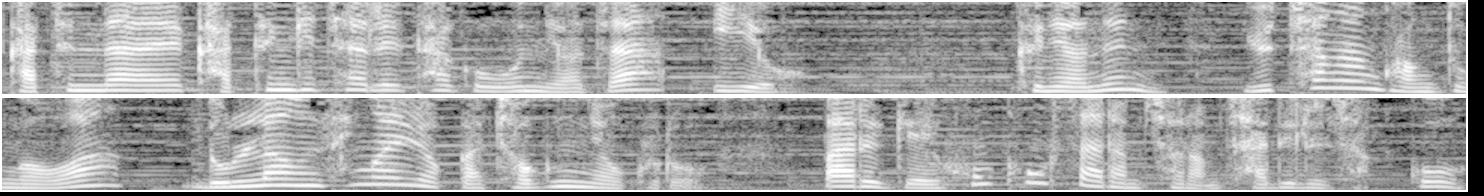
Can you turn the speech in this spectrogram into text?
같은 날 같은 기차를 타고 온 여자 이호. 그녀는 유창한 광둥어와 놀라운 생활력과 적응력으로 빠르게 홍콩 사람처럼 자리를 잡고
